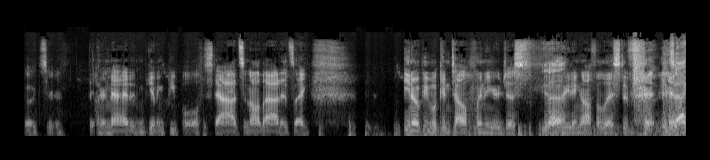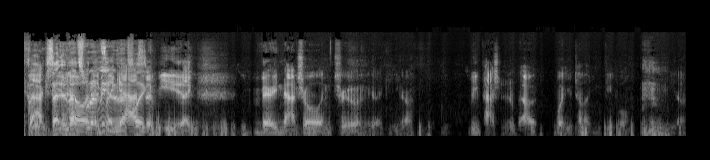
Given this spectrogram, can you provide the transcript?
books or the internet and giving people stats and all that it's like you know people can tell when you're just Yeah. reading off a list of Exactly. facts That- and that's know, what I it's mean, like and it has like- to be like very natural and true and like you know be passionate about what you're telling people. Mhm. you know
